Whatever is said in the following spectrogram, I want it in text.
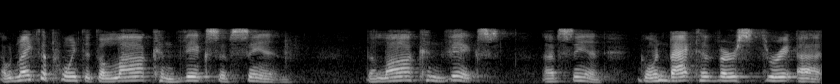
I would make the point that the law convicts of sin. The law convicts of sin. Going back to verse three, uh,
